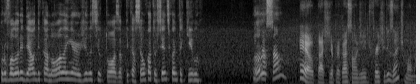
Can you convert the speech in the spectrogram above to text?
por valor ideal de canola em argila siltosa. Aplicação 450 kg. Aplicação? É, o taxa de aplicação de, de fertilizante, mano.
